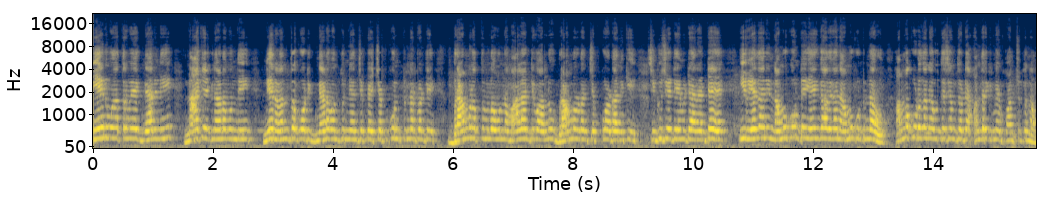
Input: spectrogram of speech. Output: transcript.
నేను మాత్రమే జ్ఞానిని నాకే జ్ఞానం ఉంది. నేను అనంతకోటి జ్ఞానవంతుని అని చెప్పి చెప్పుకుంటున్నటువంటి బ్రాహ్మణత్వంలో ఉన్న మాలాంటి వాళ్ళు బ్రాహ్మణుడు అని చెప్పుకోవడానికి సిగ్గుచేటు ఏమిటి అని అంటే ఈ వేదాన్ని నమ్ముకుంటే ఏం కాదు కానీ అమ్ముకుంటున్నారు. అమ్మకూడదనే ఉద్దేశంతో అందరికీ మేము పంచుతున్నాం.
